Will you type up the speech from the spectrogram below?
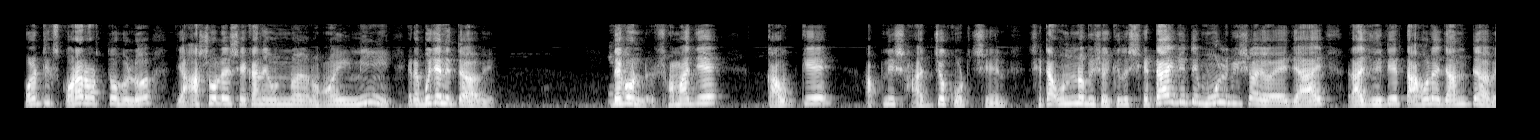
পলিটিক্স করার অর্থ হলো যে আসলে সেখানে উন্নয়ন হয়নি, এটা বুঝে নিতে হবে। দেখুন, সমাজে কাউকে আপনি সাহায্য করছেন, সেটা অন্য বিষয়, কিন্তু সেটাই যদি মূল বিষয় হয়ে যায় রাজনীতির তাহলে জানতে হবে,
